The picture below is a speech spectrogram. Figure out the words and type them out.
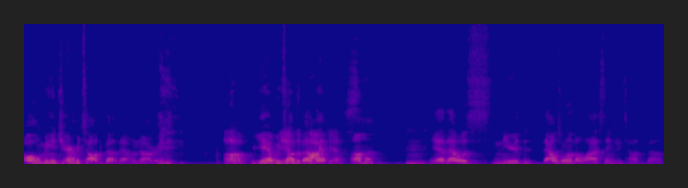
Oh, me and Jeremy talked about that one already. Oh, yeah, we talked about podcast. that. Uh huh. Hmm. Yeah, that was near. The, that was one of the last things we talked about.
